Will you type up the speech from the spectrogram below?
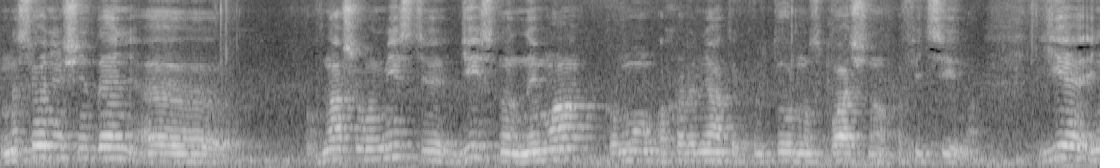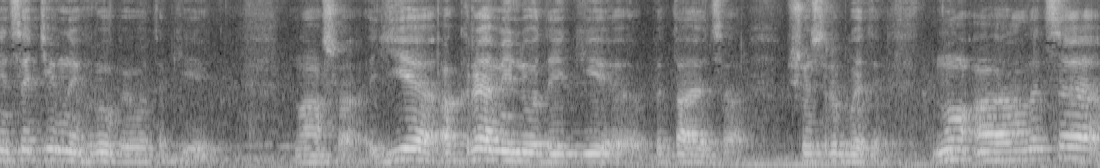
На сьогоднішній день е, в нашому місті дійсно нема кому охороняти культурну спадщину офіційно. Є ініціативні групи, отакі наша, є окремі люди, які е, питаються щось робити. Ну, але це е,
